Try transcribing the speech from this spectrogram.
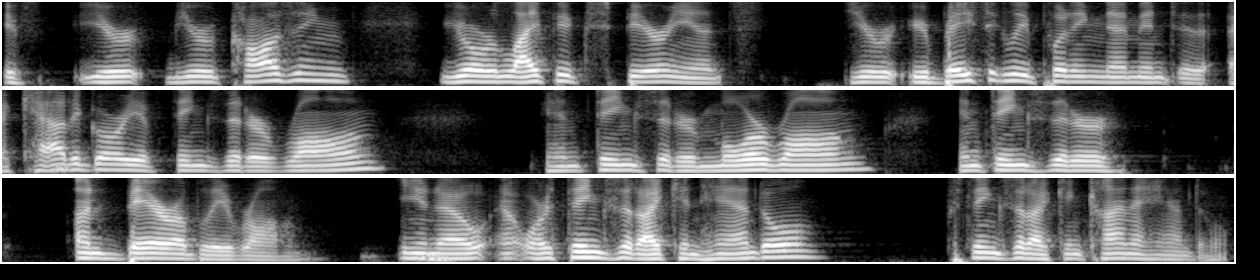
if you're you're causing your life experience you're you're basically putting them into a category of things that are wrong and things that are more wrong and things that are unbearably wrong you Mm. know or things that I can handle things that I can kind of handle.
